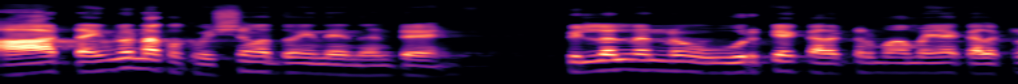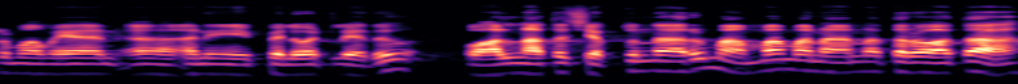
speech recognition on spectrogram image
ఆ టైంలో నాకు ఒక విషయం అర్థమైంది ఏంటంటే పిల్లలు నన్ను ఊరికే కలెక్టర్ మామయ్య కలెక్టర్ మామయ్య అని పిలవట్లేదు. వాళ్ళు నాతో చెప్తున్నారు. మా అమ్మ మా నాన్న తర్వాత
